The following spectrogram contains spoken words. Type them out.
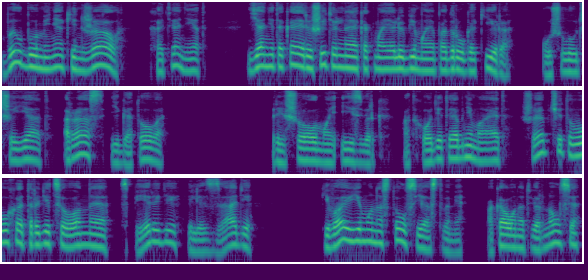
Был бы у меня кинжал, хотя нет. Я не такая решительная, как моя любимая подруга Кира. Уж лучше яд. Раз и готово. Пришел мой изверг. Подходит и обнимает. Шепчет в ухо традиционное «спереди» или «сзади». Киваю ему на стол с яствами. Пока он отвернулся,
